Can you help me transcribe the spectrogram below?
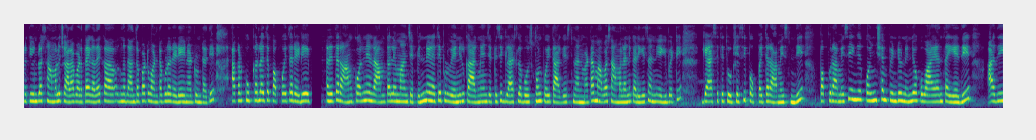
ప్రతి ఇంట్లో సామాన్లు చాలా పడతాయి కదా. ఇంకా దాంతోపాటు వంట కూడా రెడీ అయినట్టు ఉంటుంది. అక్కడ కుక్కర్లో అయితే పప్పు అయితే రెడీ అయిపోయి అదైతే రామ్ కాల్ నేను రామ్తాలేమా అని చెప్పింది. నేనైతే ఇప్పుడు వెన్నీళ్ళు కాగినాయి అని చెప్పేసి గ్లాస్లో పోసుకొని పోయి తాగేస్తుంది అనమాట మా అవ్వ సామాన్లన్నీ కడిగేసి అన్ని ఎగిపెట్టి గ్యాస్ అయితే తుడిచేసి పప్పు అయితే రామేసింది. పప్పు రామేసి ఇంక కొంచెం పిండి ఉండింది ఒక వాయంత అయ్యేది. అది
